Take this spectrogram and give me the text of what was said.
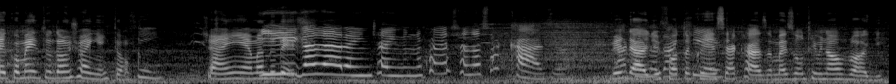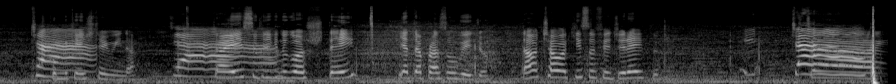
recomenda? Então dá um joinha, então. Sim. Joinha, manda um e beijo. galera, a gente ainda não conhece a nossa casa. Verdade, casa falta daqui. conhecer a casa, mas vamos terminar o vlog. Tchau. Como que a gente termina? Tchau. Então é isso, clique no gostei e até o próximo vídeo. Dá um tchau aqui, Sofia, direito. Tchau. Tchau!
